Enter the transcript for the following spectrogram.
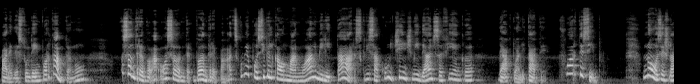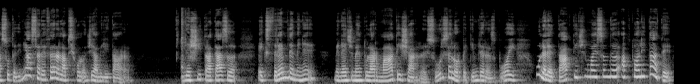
pare destul de importantă, nu? O să, întreba, o să vă întrebați cum e posibil ca un manual militar scris acum 5.000 de ani să fie încă de actualitate. Foarte simplu. 90% din ea se referă la psihologia militară. Deși tratează extrem de mine managementul armatei și al resurselor pe timp de război, unele tactici nu mai sunt de actualitate.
